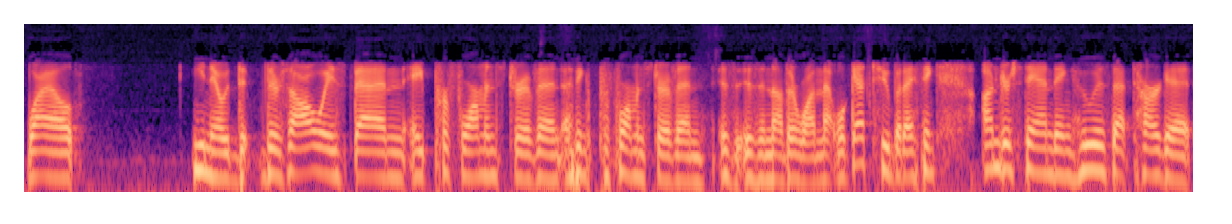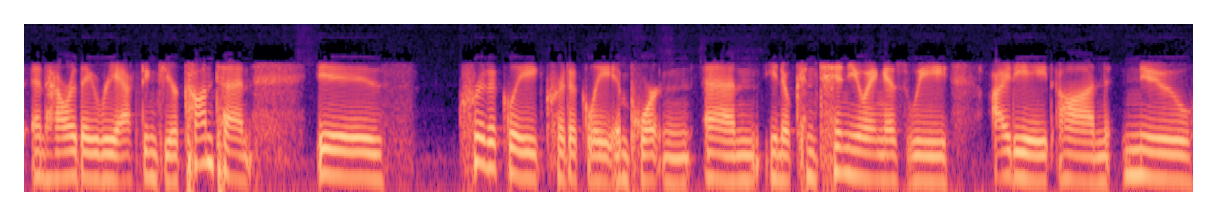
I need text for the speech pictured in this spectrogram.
while you know, th- there's always been a performance driven, I think performance driven is, is another one that we'll get to, but I think understanding who is that target and how are they reacting to your content is critically, critically important. And, you know, continuing as we ideate on new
